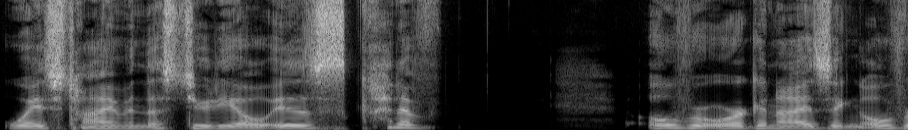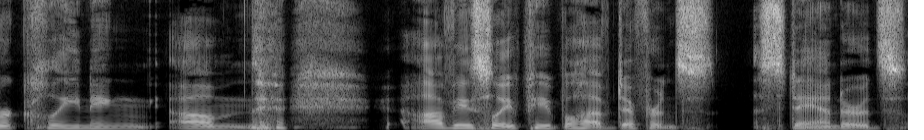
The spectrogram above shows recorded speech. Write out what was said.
waste time in the studio is kind of over organizing, over cleaning. Um, obviously, people have different s- standards,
